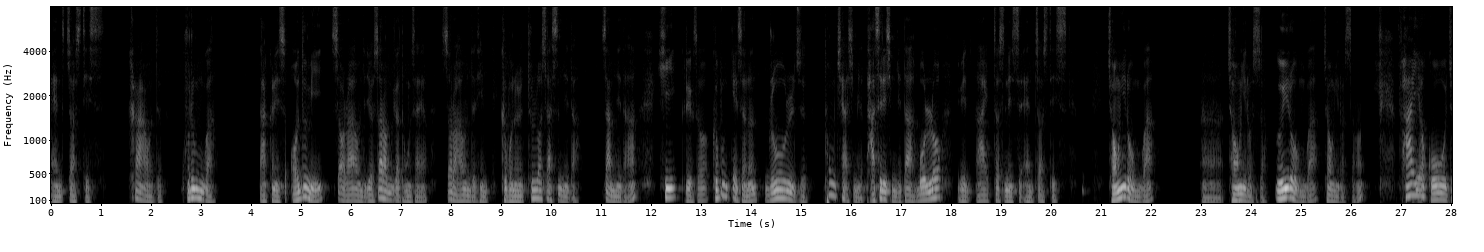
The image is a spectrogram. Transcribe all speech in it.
and justice. Cloud, 구름과 darkness, 어둠이 surround, 이 surround가 동사예요. surround him, 그분을 둘러쌌습니다. 쌉니다. He, 그래서 그분께서는 rules, 통치하십니다. 다스리십니다. 뭘로? with righteousness and justice. 정의로움과 정의로서, 의로움과 정의로서 Fire goes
